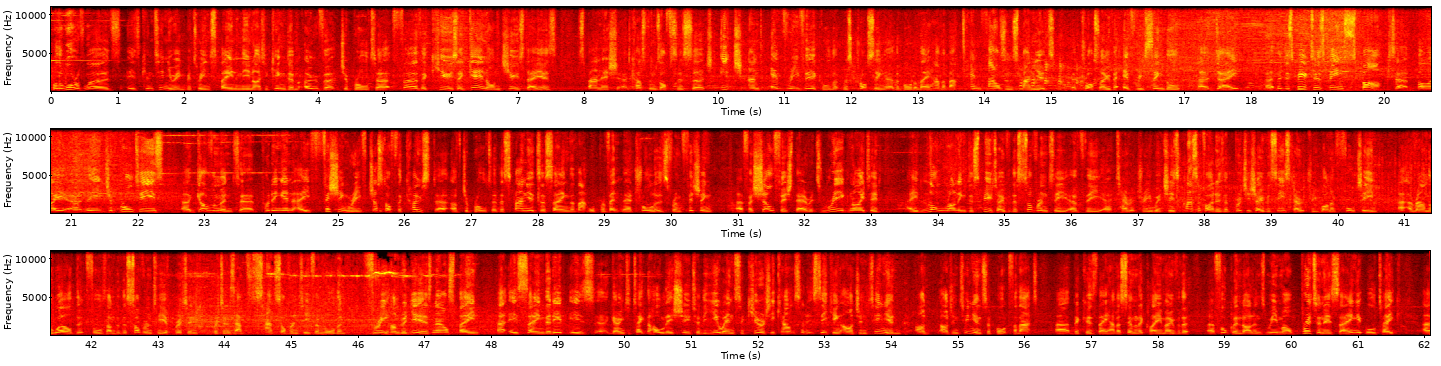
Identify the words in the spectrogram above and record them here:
Well, the war of words is continuing between Spain and the United Kingdom over Gibraltar. Further queues again on Tuesday as Spanish customs officers searched each and every vehicle that was crossing uh, the border. They have about 10,000 Spaniards that cross over every single uh, day. Uh, the dispute has been sparked uh, by uh, the Gibraltese uh, government putting in a fishing reef just off the coast of Gibraltar. The Spaniards are saying that that will prevent their trawlers from fishing for shellfish there. It's reignited a long-running dispute over the sovereignty of the uh, territory, which is classified as a British overseas territory, one of 14 uh, around the world that falls under the sovereignty of Britain. Britain has had sovereignty for more than 300 years. Now Spain uh, is saying that it is uh, going to take the whole issue to the UN Security Council. It's seeking Argentinian, Ar Argentinian support for that uh, because they have a similar claim over the uh, Falkland Islands. Meanwhile, Britain is saying it will take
